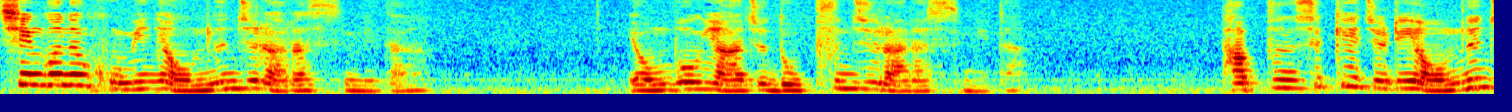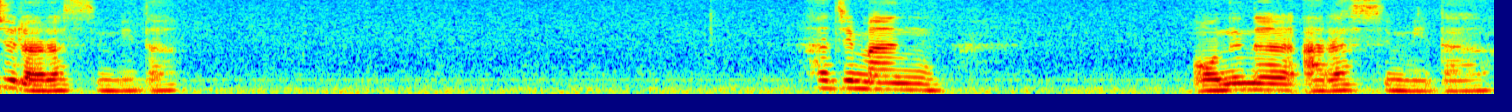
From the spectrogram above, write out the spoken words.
친구는 고민이 없는 줄 알았습니다. 연봉이 아주 높은 줄 알았습니다. 바쁜 스케줄이 없는 줄 알았습니다. 하지만 어느 날 알았습니다.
